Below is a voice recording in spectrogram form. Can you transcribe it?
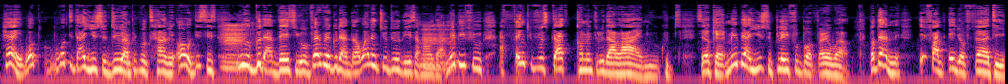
hey, what, what did I used to do? And people tell me, oh, this is, mm. you were good at this, you were very, very good at that. Why don't you do this and all that? Mm. Maybe if you, I think if you start coming through that line, you could say, okay, maybe I used to play football very well. But then, if at the age of 30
